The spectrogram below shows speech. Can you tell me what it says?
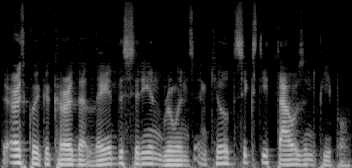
the earthquake occurred that laid the city in ruins and killed sixty thousand people.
